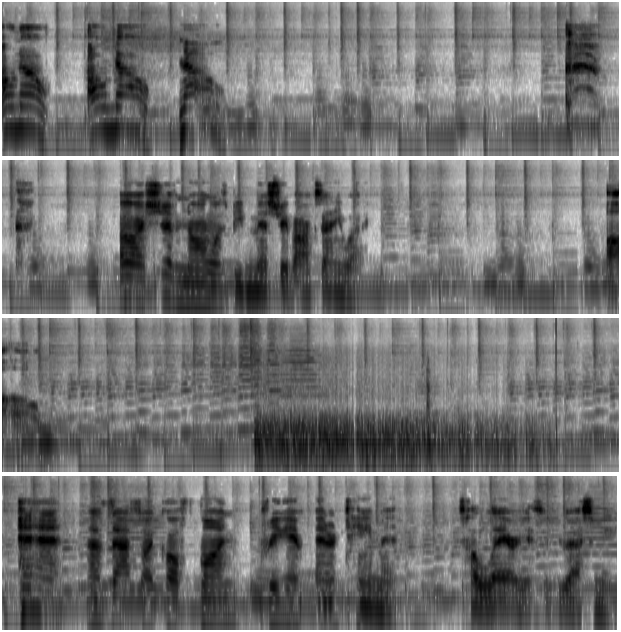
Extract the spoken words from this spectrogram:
Oh no! Oh no! No! oh, I should have known it was be Mystery Box anyway. Uh-oh. now that's what I call fun, premium entertainment. It's hilarious if you ask me.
